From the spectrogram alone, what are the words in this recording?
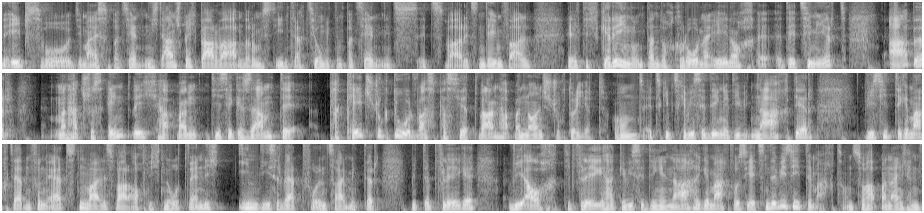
eine IPS, wo die meisten Patienten nicht ansprechbar waren. Darum ist die Interaktion mit dem Patienten jetzt, jetzt war jetzt in dem Fall relativ gering und dann durch Corona eh noch äh, dezimiert. Aber man hat schlussendlich hat man diese gesamte Paketstruktur, was passiert wann, hat man neu strukturiert. Und jetzt gibt es gewisse Dinge, die nach der Visite gemacht werden von Ärzten, weil es war auch nicht notwendig in dieser wertvollen Zeit mit der, mit der Pflege, wie auch die Pflege hat gewisse Dinge nachher gemacht, wo sie jetzt in der Visite macht. Und so hat man eigentlich einen,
